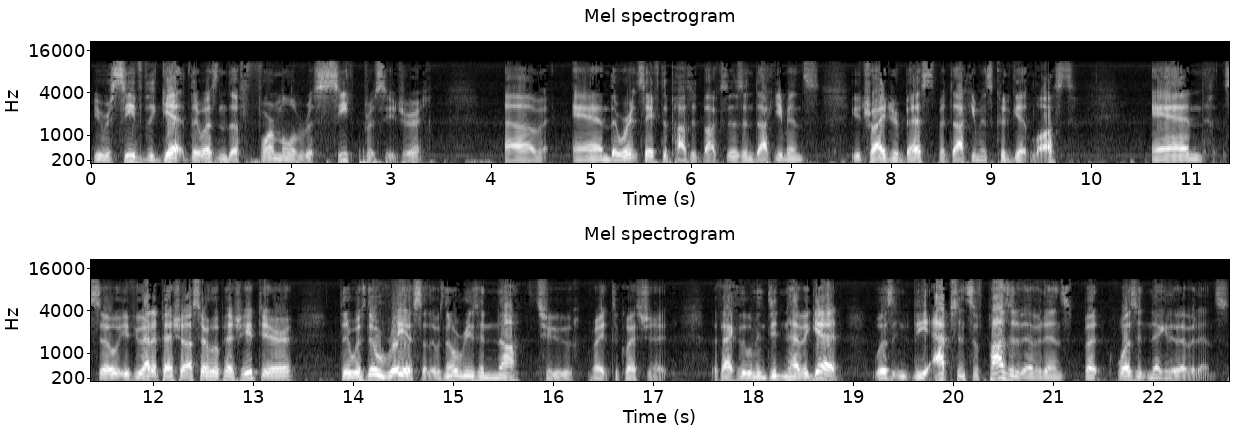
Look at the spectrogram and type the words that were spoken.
you received the get. There wasn't a formal receipt procedure, um, and there weren't safe deposit boxes and documents. You tried your best, but documents could get lost. And so, if you had a pesha asar a pesha hitir, there was no reyasa, there was no reason not to right to question it. The fact that the woman didn't have a get was the absence of positive evidence, but wasn't negative evidence.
